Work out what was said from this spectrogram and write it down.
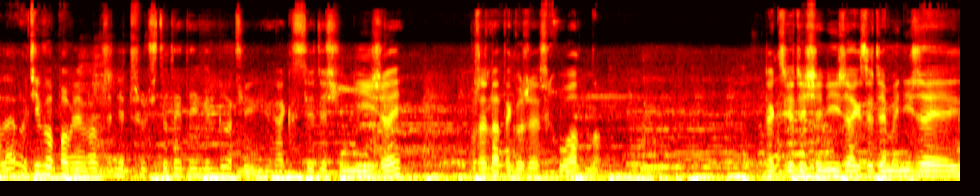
Ale o dziwo powiem wam, że nie czuć tutaj tej wilgoci. Jak zjedzie się niżej, może dlatego, że jest chłodno. Jak zjedzie się niżej, jak zjedziemy niżej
